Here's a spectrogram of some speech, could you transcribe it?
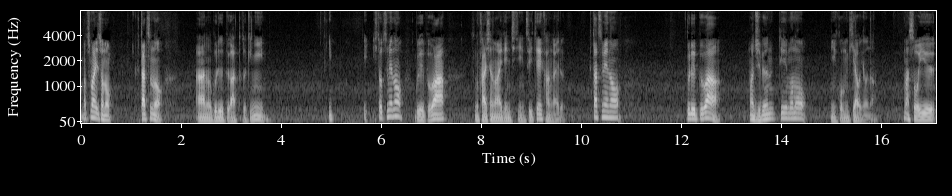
まあ、つまりその2つのあのグループがあった時に1つ目のグループはその会社のアイデンティティについて考える2つ目のグループは、まあ、自分っていうものにこう向き合うような、まあ、そういう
